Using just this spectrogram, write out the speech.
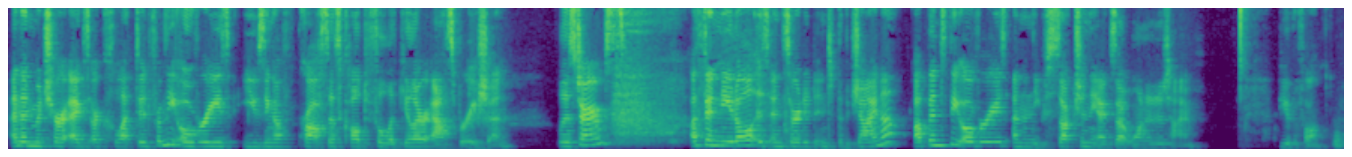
And then mature eggs are collected from the ovaries using a process called follicular aspiration. Liz terms? A thin needle is inserted into the vagina, up into the ovaries, and then you suction the eggs out one at a time. Beautiful.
